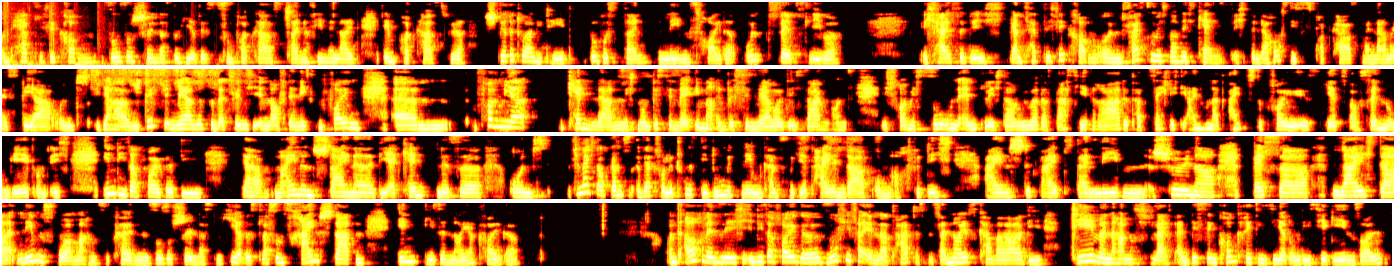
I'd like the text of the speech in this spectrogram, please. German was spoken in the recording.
Und herzlich willkommen. So, so schön, dass du hier bist zum Podcast Shine Female Light, dem Podcast für Spiritualität, Bewusstsein, Lebensfreude und Selbstliebe. Ich heiße dich ganz herzlich willkommen und falls du mich noch nicht kennst, ich bin der Host dieses Podcasts, mein Name ist Bea und ja, ein bisschen mehr wirst du natürlich im Laufe der nächsten Folgen ähm, von mir kennenlernen, nicht nur ein bisschen mehr, immer ein bisschen mehr, wollte ich sagen. Und ich freue mich so unendlich darüber, dass das hier gerade tatsächlich die 101. Folge ist, jetzt auf Sendung geht und ich in dieser Folge die ja, Meilensteine, die Erkenntnisse und vielleicht auch ganz wertvolle Tools, die du mitnehmen kannst, mit dir teilen darf, um auch für dich ein Stück weit dein Leben schöner, besser, leichter, lebensfroher machen zu können. So, so schön, dass du hier bist. Lass uns reinstarten in diese neue Folge. Und auch wenn sich in dieser Folge so viel verändert hat, es ist ein neues Cover, die Themen haben sich vielleicht ein bisschen konkretisiert, um die es hier gehen soll.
